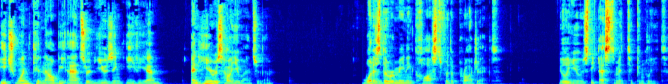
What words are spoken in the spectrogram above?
Each one can now be answered using EVM, and here is how you answer them. What is the remaining cost for the project? You'll use the estimate to complete.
